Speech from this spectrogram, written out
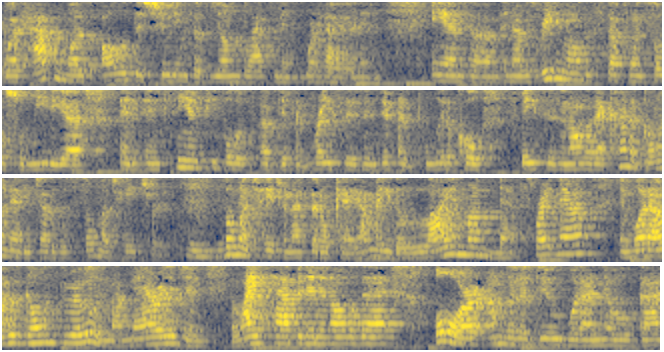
what happened was all of the shootings of young black men were Yes. happening. And um, and I was reading all this stuff on social media and, and seeing people of, of different races and different political spaces and all of that kind of going at each other with so much hatred Mhm. so much hatred. And I said, okay, I'm gonna either lie in my mess right now and what I was going through and my marriage and life happening and all of that, or I'm gonna do what I know God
